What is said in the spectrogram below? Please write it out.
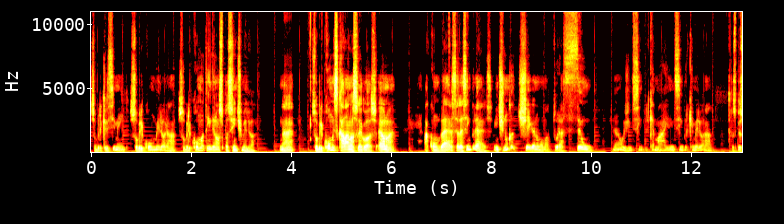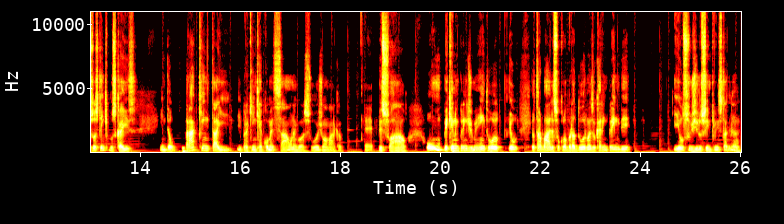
Sobre crescimento, sobre como melhorar, sobre como atender nosso paciente melhor, né? Sobre como escalar nosso negócio, é ou não é? A conversa, ela é sempre essa. A gente nunca chega numa maturação. Não, a gente sempre quer mais, a gente sempre quer melhorar. As pessoas têm que buscar isso. Então, para quem tá aí e para quem quer começar um negócio hoje, uma marca é, pessoal, ou um pequeno empreendimento, ou eu, eu, eu trabalho, sou colaborador, mas eu quero empreender, eu sugiro sempre o Instagram.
